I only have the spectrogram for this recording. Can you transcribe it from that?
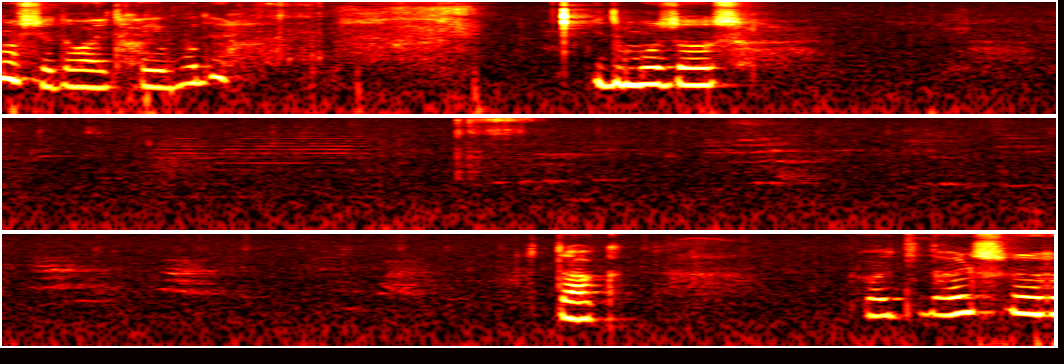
Ну все, давайте хай буде. Йдемо зараз. Так. Давайте дальше.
